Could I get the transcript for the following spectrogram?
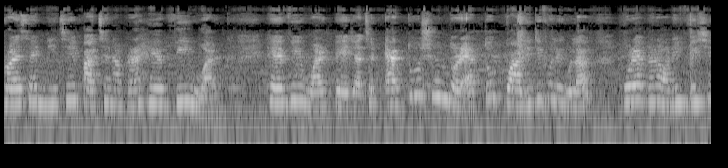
ড্রেসের নিচে পাচ্ছেন আপনারা হেভি ওয়ার্ক হেভি ওয়ার্ক পেয়ে যাচ্ছেন। এত সুন্দর, এত কোয়ালিটিফুল এগুলা। পরে আপনারা অনেক বেশি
